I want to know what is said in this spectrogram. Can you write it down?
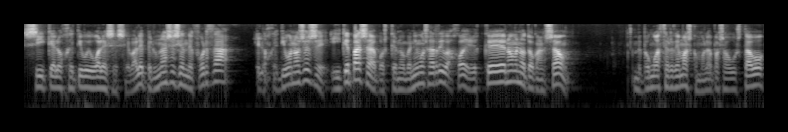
sí que el objetivo igual es ese, ¿vale? Pero una sesión de fuerza, el objetivo no es ese. ¿Y qué pasa? Pues que nos venimos arriba, joder, es que no me noto cansado me pongo a hacer de más, como le ha pasado a Gustavo,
